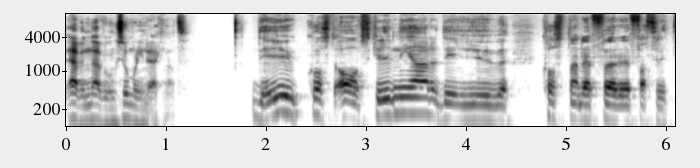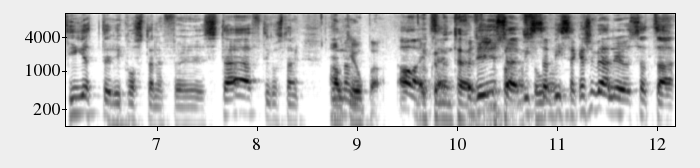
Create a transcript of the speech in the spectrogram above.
även övergångssummor inräknat? Det är ju kost avskrivningar, det är ju kostnader för faciliteter, det är kostnader för staff, det är kostnader... Alltihopa. Ja, exakt. För det är ju så här, vissa, vissa kanske väljer att satsa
